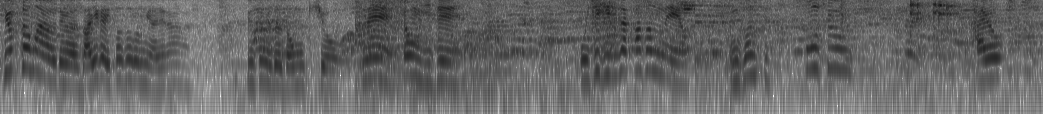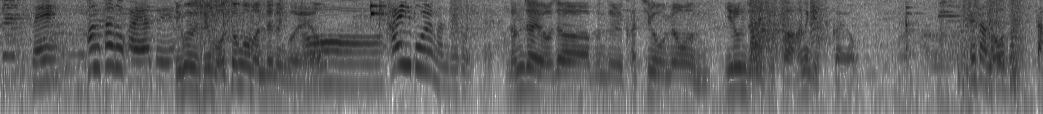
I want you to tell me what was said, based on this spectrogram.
귀엽잖아요. 제가 나이가 있어서 그런 게 아니라 요즘 애들 너무 귀여워. 네, 좀 이제 오시기 시작하셨네요. 용선 씨 소주 가요? 네. 판타도 가야 돼요. 이거는 지금 어떤 거 만드는 거예요? 어, 하이볼 만들고 있어요. 남자 여자분들 같이 오면 이런 점이 좋다 하는 게 있을까요? 일단 어둡다.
